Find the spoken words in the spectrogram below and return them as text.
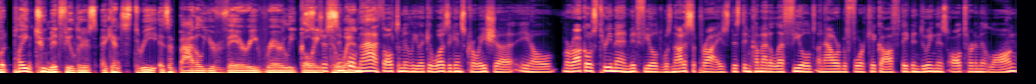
but playing two midfielders against three is a battle you're very rarely going it's just to simple win. math ultimately like it was against croatia. You know morocco's three-man midfield was not a surprise. This didn't come out of left field an hour before kickoff. They've been doing this all tournament long.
